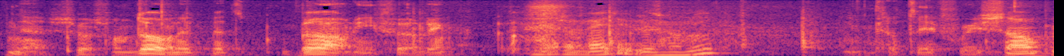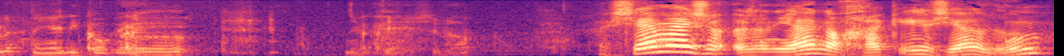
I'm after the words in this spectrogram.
Ja, een soort van donut met brownie vulling. Maar dat weet ik dus nog niet. Ik zal het even voor je samplen. Wil jij die kop in? Doe ik deze dan. Als jij mij zo... dan- Ja, dan ga ik eerst jou doen.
